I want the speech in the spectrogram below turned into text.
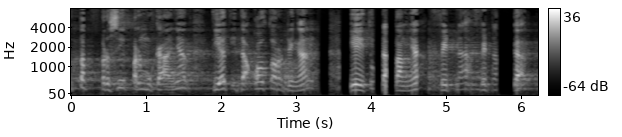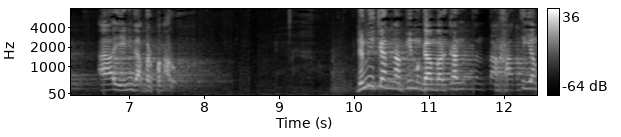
tetap bersih permukaannya, dia tidak kotor dengan yaitu datangnya fitnah, fitnah enggak, ah, ini nggak berpengaruh. Demikian Nabi menggambarkan tentang hati yang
